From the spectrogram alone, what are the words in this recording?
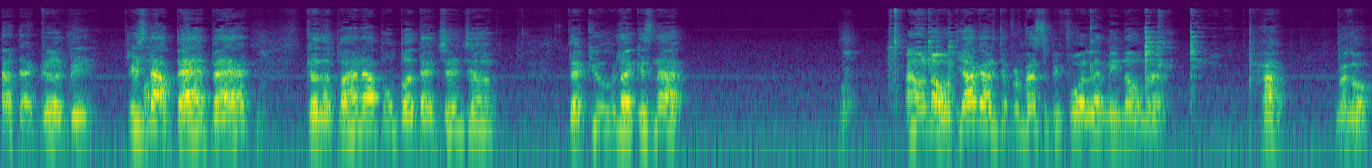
Not that good, B. It's not bad, bad, because the pineapple, but that ginger, that you like, it's not. I don't know. If y'all got a different recipe for it, let me know, man. Let go.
